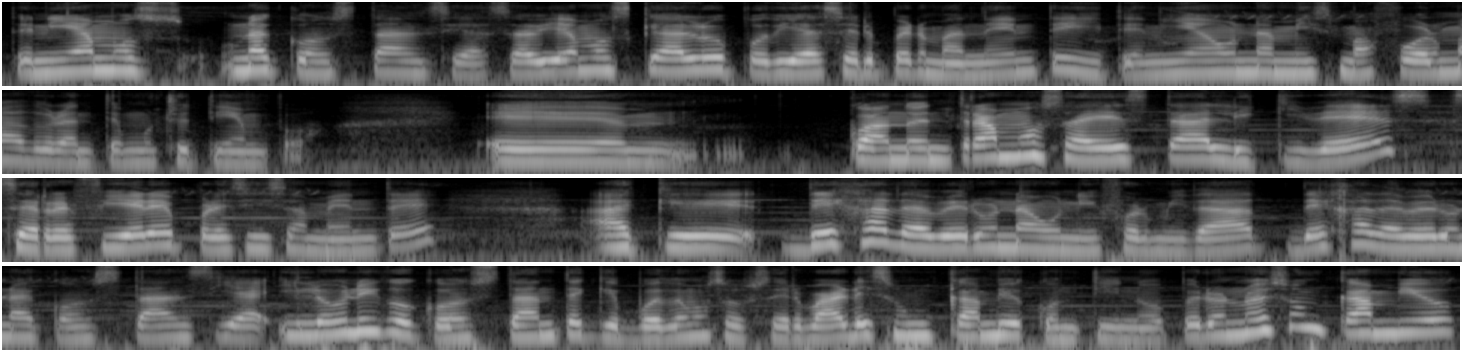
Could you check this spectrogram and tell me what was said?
teníamos una constancia, sabíamos que algo podía ser permanente y tenía una misma forma durante mucho tiempo. Em, cuando entramos a esta liquidez se refiere precisamente a que deja de haber una uniformidad, deja de haber una constancia y lo único constante que podemos observar es un cambio continuo, pero no es un cambio,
